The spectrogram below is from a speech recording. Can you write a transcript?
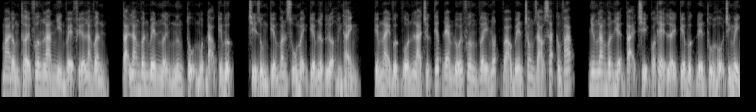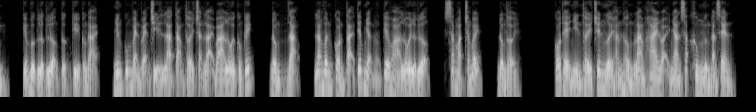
Mà đồng thời phương lan nhìn về phía lăng vân, tại lăng vân bên người ngưng tụ một đạo kiếm vực, chỉ dùng kiếm văn xú mệnh kiếm lực lượng hình thành, kiếm này vực vốn là trực tiếp đem đối phương vây nốt vào bên trong rào sát công pháp, nhưng lăng vân hiện tại chỉ có thể lấy kiếm vực đến thủ hộ chính mình, kiếm vực lực lượng cực kỳ cường đại, nhưng cũng vẹn vẹn chỉ là tạm thời chặn lại ba lôi công kích, đồng dạng, lăng vân còn tại tiếp nhận kia hỏa lôi lực lượng, sắc mặt trắng bệnh, đồng thời, có thể nhìn thấy trên người hắn hồng lam hai loại nhan sắc không ngừng đan sen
